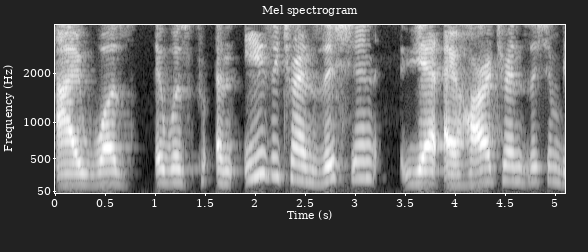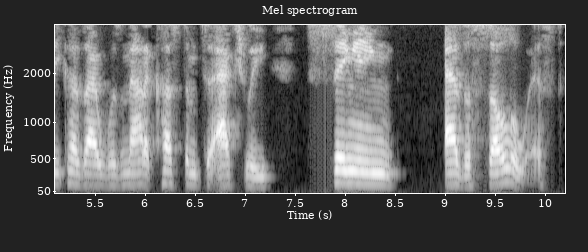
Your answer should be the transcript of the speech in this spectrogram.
I was, it was an easy transition, yet a hard transition because I was not accustomed to actually singing as a soloist.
